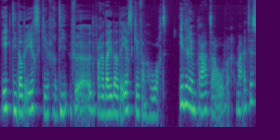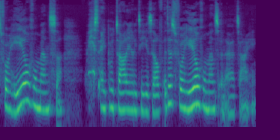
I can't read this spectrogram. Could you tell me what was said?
ik die dat de eerste keer verdien, waar je dat de eerste keer van hoort. Iedereen praat daarover. Maar het is voor heel veel mensen, wees echt brutaal eerlijk tegen jezelf. Het is voor heel veel mensen een uitdaging.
